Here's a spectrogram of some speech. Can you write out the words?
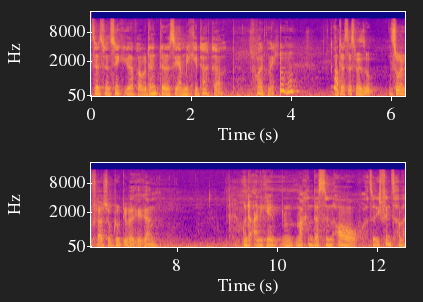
selbst wenn es nicht geklappt hat, aber danke, dass Sie an mich gedacht haben. Das freut mich. Und das ist mir so, so in Fleisch und Blut übergegangen. Und einige machen das dann auch. Also ich finde es aber,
